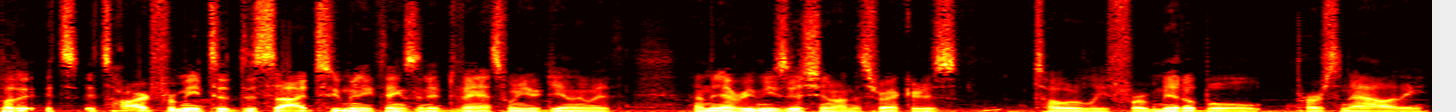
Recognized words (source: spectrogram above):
but it's it's hard for me to decide too many things in advance when you're dealing with. I mean, every musician on this record is totally formidable personality.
